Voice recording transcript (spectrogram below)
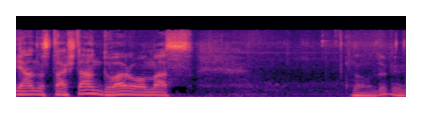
yalnız taştan duvar olmaz. Ne oldu? Bir,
